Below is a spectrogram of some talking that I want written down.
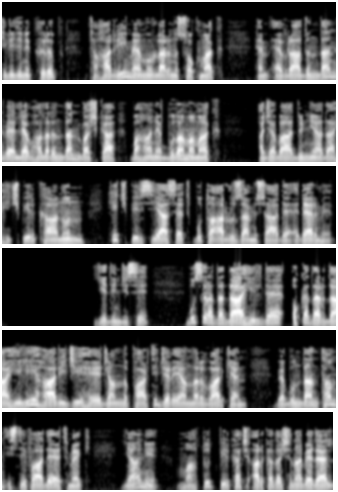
kilidini kırıp taharri memurlarını sokmak hem evradından ve levhalarından başka bahane bulamamak, acaba dünyada hiçbir kanun, hiçbir siyaset bu taarruza müsaade eder mi? Yedincisi, bu sırada dahilde o kadar dahili harici heyecanlı parti cereyanları varken ve bundan tam istifade etmek, yani mahdut birkaç arkadaşına bedel,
